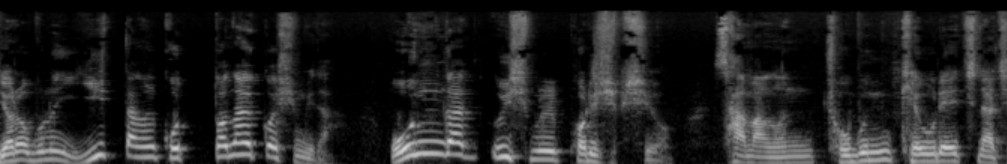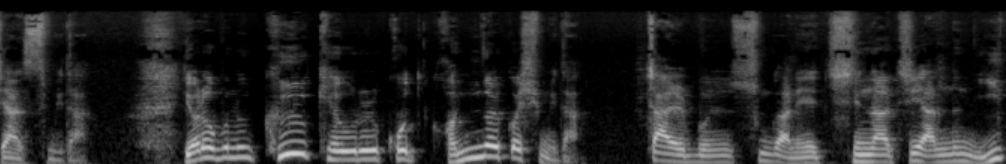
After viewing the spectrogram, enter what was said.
여러분은 이 땅을 곧 떠날 것입니다. 온갖 의심을 버리십시오. 사망은 좁은 개울에 지나지 않습니다. 여러분은 그 개울을 곧 건널 것입니다. 짧은 순간에 지나지 않는 이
